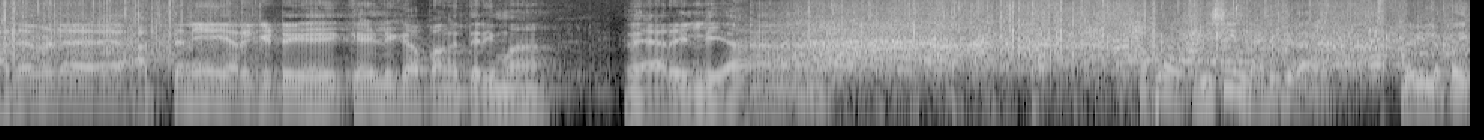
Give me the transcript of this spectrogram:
அதை விட அத்தனையும் இறக்கிட்டு கேள்வி கேட்பாங்க தெரியுமா? வேற இல்லையா? அப்புறம் விஷயம் நடிக்கிறார். வெளியில் போய்.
